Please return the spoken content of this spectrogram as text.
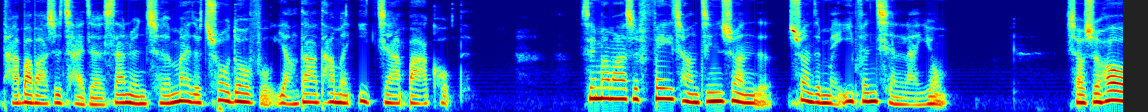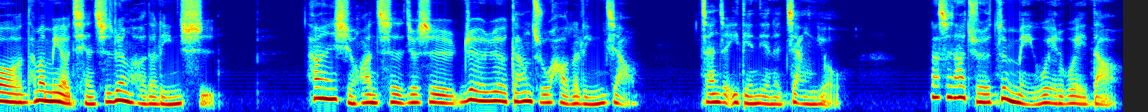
他爸爸是踩着三轮车卖着臭豆腐养大他们一家八口的，所以妈妈是非常精算的，算着每一分钱来用。小时候，他们没有钱吃任何的零食。他很喜欢吃的就是热热刚煮好的菱角，沾着一点点的酱油，那是他觉得最美味的味道。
